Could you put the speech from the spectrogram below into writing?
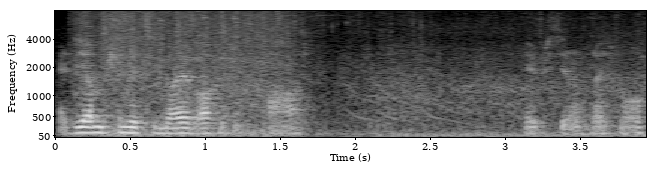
Ja, die haben schon jetzt die neue Waffe gefahren. Heb ich die noch gleich mal auf.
